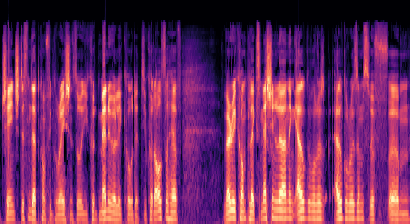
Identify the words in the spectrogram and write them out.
change this and that configuration. So you could manually code it. You could also have very complex machine learning algori algorithms with um,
